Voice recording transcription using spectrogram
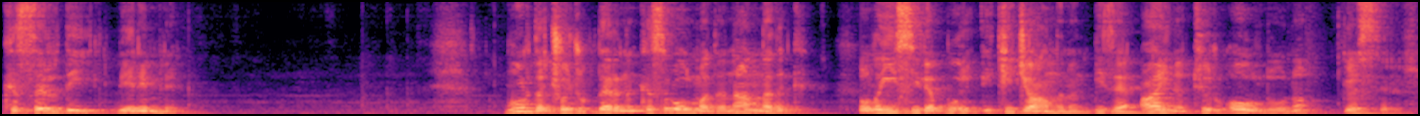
kısır değil, verimli. Burada çocuklarının kısır olmadığını anladık. Dolayısıyla bu iki canlının bize aynı tür olduğunu gösterir.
